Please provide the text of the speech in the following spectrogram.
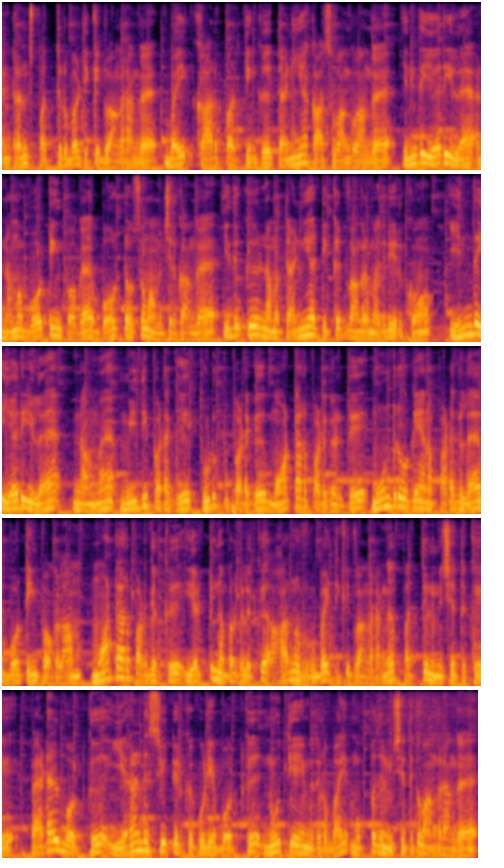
என்ட்ரன்ஸ் பத்து ரூபாய் டிக்கெட் வாங்குறாங்க. பைக் கார் பார்க்கிங்க்கு தனியா காசு வாங்குவாங்க. இந்த ஏரியில நம்ம போட்டிங் போக போட் ஹவுஸும் அமைச்சிருக்காங்க. இதுக்கு நம்ம தனியா டிக்கெட் வாங்குற மாதிரி இருக்கும். இந்த ஏரியில நம்ம மிதி படகு துடுப்பு படகு மோட்டார் படகுன்ட்டு மூன்று வகையான படகுல போட்டிங் போகலாம். மோட்டார் படகுக்கு எட்டு நபர்களுக்கு 600 ரூபாய் டிக்கெட் வாங்குறாங்க பத்து நிமிஷத்துக்கு. பெடல் போட்க்கு இரண்டு சீட் இருக்கக்கூடிய போட்க்கு நூத்தி ஐம்பது ரூபாய் முப்பது நிமிஷத்துக்கு வாங்குறாங்க.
